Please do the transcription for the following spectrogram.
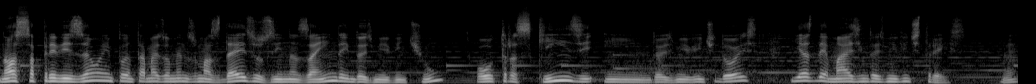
Nossa previsão é implantar mais ou menos umas 10 usinas ainda em 2021, outras 15 em 2022 e as demais em 2023. Né?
